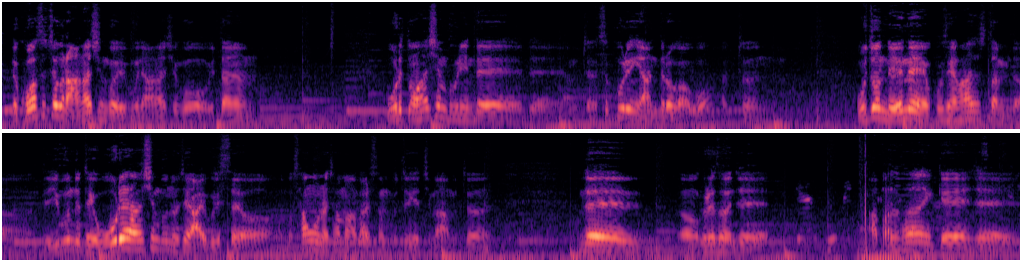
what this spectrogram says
근데 고압수척은 안 하신 거예요, 이분이 안 하시고, 일단은, 오랫동안 하신 분인데 이제 아무튼 스프링이 안 들어가고 아무튼 오전 내내 고생하셨답니다. 근데 이분도 되게 오래 하신 분으로 제가 알고 있어요. 뭐 상호는 차마 말씀 못 드리겠지만 아무튼 근데 어 그래서 이제 아빠 사장님께 이제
